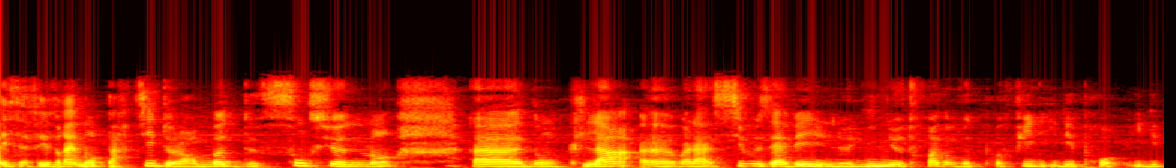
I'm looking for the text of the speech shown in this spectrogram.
Et ça fait vraiment partie de leur mode de fonctionnement. Euh, donc là, euh, voilà, si vous avez une ligne 3 dans votre profil, il est,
